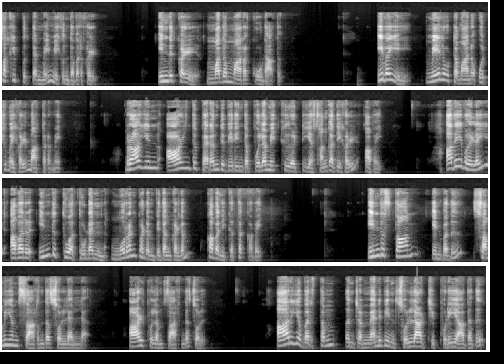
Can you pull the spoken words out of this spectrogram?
சகிப்புத்தன்மை மிகுந்தவர்கள். இந்துக்கள் மதம் மாறக்கூடாது. இவை மேலோட்டமான ஒற்றுமைகள் மாத்திரமே. ராயின் ஆழ்ந்து பரந்து விரிந்த புலமைக்கு எட்டிய சங்கதிகள் அவை. அதேவேளை அவர் இந்துத்துவத்துடன் முரண்படும் விதங்களும் கவனிக்கத்தக்கவை. இந்துஸ்தான் என்பது சமயம் சார்ந்த சொல்லல்ல. ஆழ்புலம் சார்ந்த சொல். ஆரியவர்த்தம் என்ற மனுவின் சொல்லாட்சி புரியாதது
